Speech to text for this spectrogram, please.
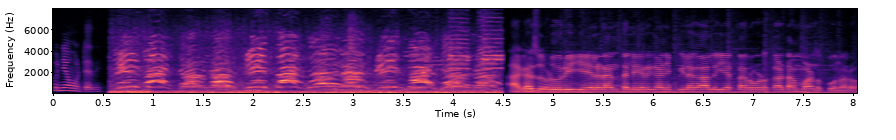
పుణ్యం ఉంటుంది. అగ ఏలడంత లేరు కానీ పిల్లగాళ్ళు ఎట్లా రోడ్డు కాడడం పండుకున్నారు?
